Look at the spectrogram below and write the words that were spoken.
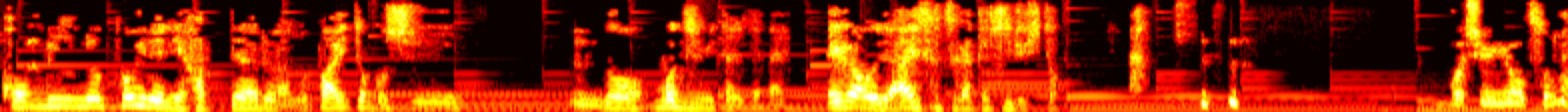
コンビニのトイレに貼ってあるあのバイト募集うん。の文字みたいじゃない？笑顔で挨拶ができる人。募集要その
